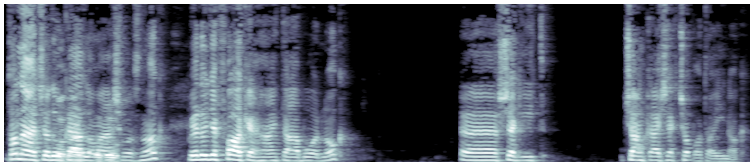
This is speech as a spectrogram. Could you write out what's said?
Tanácsadók Tanácsadók. állomásoznak. Például ugye Falkenhayn tábornok segít Chiang Kai-shek csapatainak.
